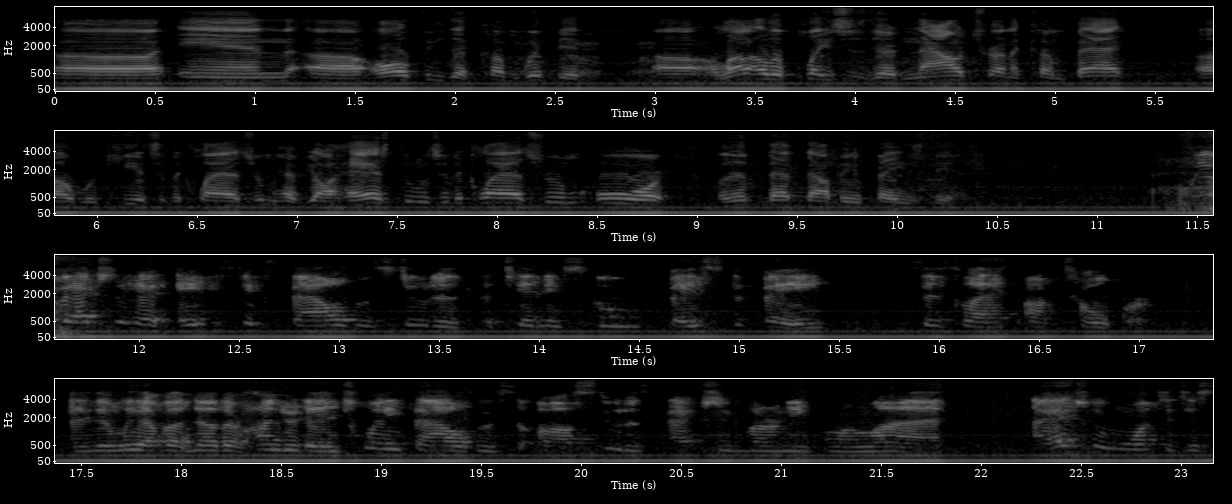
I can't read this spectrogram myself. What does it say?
uh, and uh, all things that come with it. Uh, a lot of other places they're now trying to come back uh, with kids in the classroom. Have y'all had students in the classroom, or is that now being phased in? We've actually had 86,000 students attending school face to face since last October. And then we have another 120,000 uh, students actually learning online. I actually want to just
